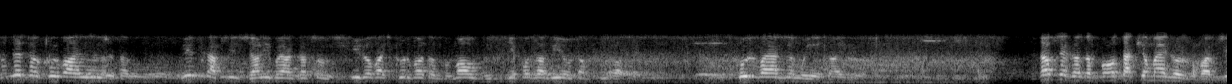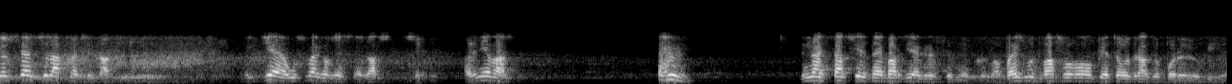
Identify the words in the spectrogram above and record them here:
No ten to kurwa Wilka przyjeżdżali, bo jak zaczął świrować kurwa, to mało nie pozabiją tam kurwa. Kurwa jakże mu jest na imię. Dobrze go to było takiego małego kurwa. Przecież ten trzy latka cię zabił. Gdzie? 8 września zawsze. Ale nieważne. Najstarszy jest najbardziej agresywny, kurwa. Powiedz mu dwa słowa o to od razu po ryju bije.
